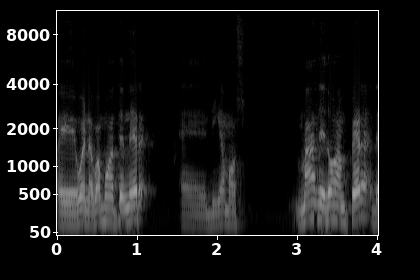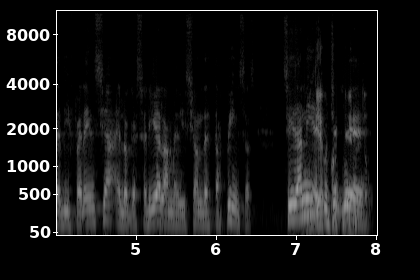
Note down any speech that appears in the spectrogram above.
eh, bueno, vamos a tener, eh, digamos, más de 2 amperes de diferencia en lo que sería la medición de estas pinzas. Sí, Dani, escuché que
